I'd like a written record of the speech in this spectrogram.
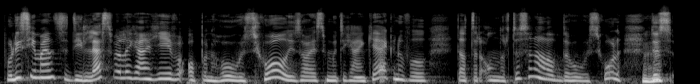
politiemensen die les willen gaan geven op een hogeschool. Je zou eens moeten gaan kijken hoeveel dat er ondertussen al op de hogescholen... Mm Dus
